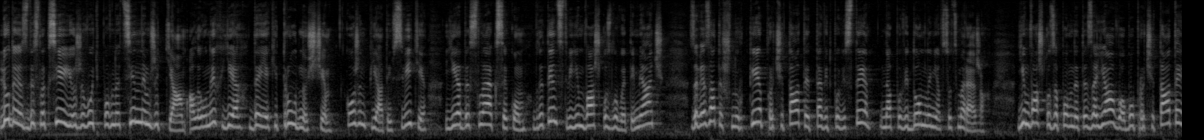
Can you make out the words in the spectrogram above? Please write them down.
Люди з дислексією живуть повноцінним життям, але у них є деякі труднощі. Кожен п'ятий в світі є дислексиком. В дитинстві їм важко зловити м'яч, зав'язати шнурки, прочитати та відповісти на повідомлення в соцмережах. Їм важко заповнити заяву або прочитати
